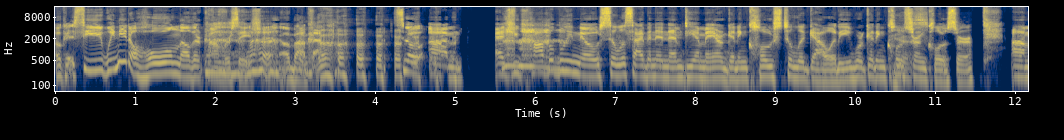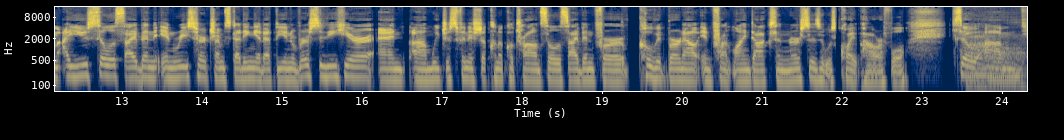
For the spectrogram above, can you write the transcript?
Okay. See, we need a whole nother conversation about that. So, um, as you probably know, psilocybin and MDMA are getting close to legality. We're getting closer Yes. and closer. Um, I use psilocybin in research. I'm studying it at the university here, and um, we just finished a clinical trial on psilocybin for COVID burnout in frontline docs and nurses. It was quite powerful. So, um, Wow.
